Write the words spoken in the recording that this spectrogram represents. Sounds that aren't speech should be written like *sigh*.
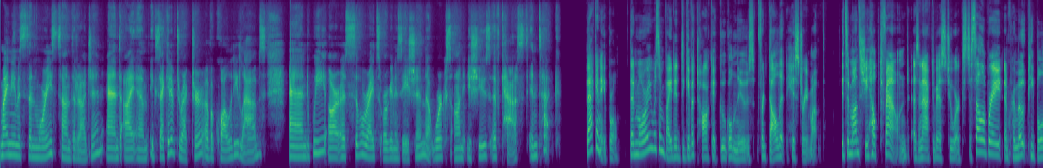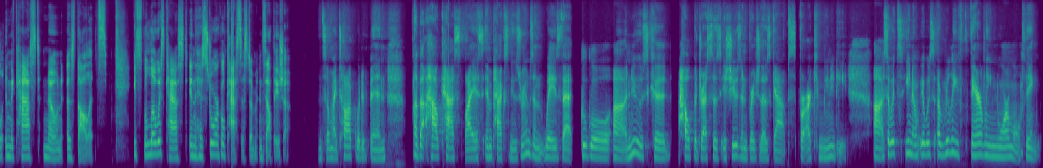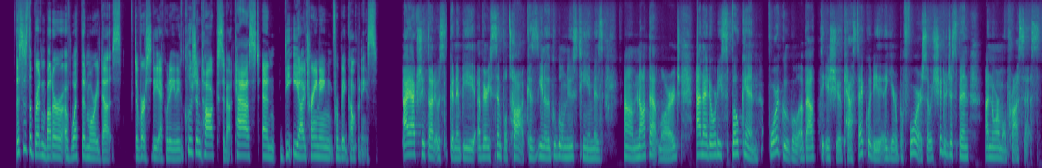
My name is Thenmozhi Soundararajan, and I am Executive Director of Equality Labs. And we are a civil rights organization that works on issues of caste in tech. Back in April, Thenmozhi was invited to give a talk at Google News for Dalit History Month. It's a month she helped found as an activist who works to celebrate and promote people in the caste known as Dalits. It's the lowest caste in the historical caste system in South Asia. And so my talk would have been about how caste bias impacts newsrooms and ways that Google uh, News could help address those issues and bridge those gaps for our community. Uh, so it's, you know, it was a really fairly normal thing. This is the bread and butter of what Thenmozhi does diversity, equity, and inclusion talks about caste and DEI training for big companies. I actually thought it was going to be a very simple talk because, you know, the Google News team is um, not that large. And I'd already spoken for Google about the issue of caste equity a year before. So it should have just been a normal process.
